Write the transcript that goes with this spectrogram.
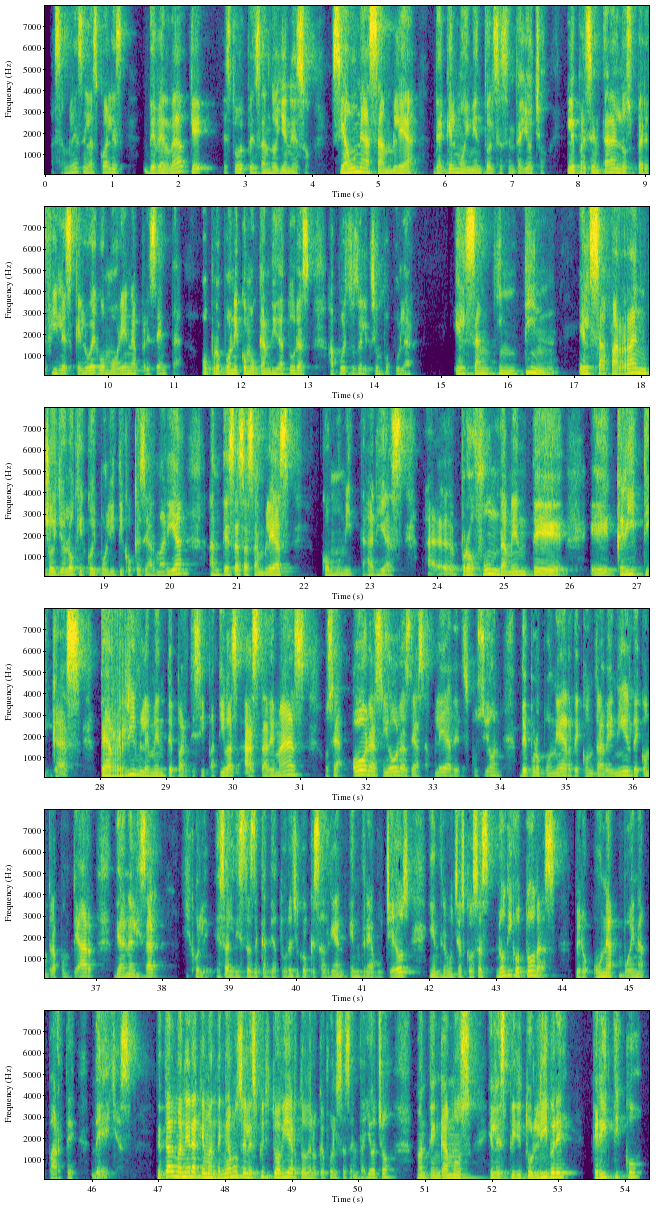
asambleas en las cuales de verdad que estuve pensando hoy en eso. Si a una asamblea de aquel movimiento del 68 le presentaran los perfiles que luego Morena presenta o propone como candidaturas a puestos de elección popular, el San Quintín, el zafarrancho ideológico y político que se armaría ante esas asambleas comunitarias eh, profundamente eh, críticas, terriblemente participativas, hasta además o sea, horas y horas de asamblea, de discusión, de proponer, de contravenir, de contrapuntear, de analizar. Híjole, esas listas de candidaturas yo creo que saldrían entre abucheos y entre muchas cosas. No digo todas, pero una buena parte de ellas. De tal manera que mantengamos el espíritu abierto de lo que fue el 68, mantengamos el espíritu libre, crítico,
